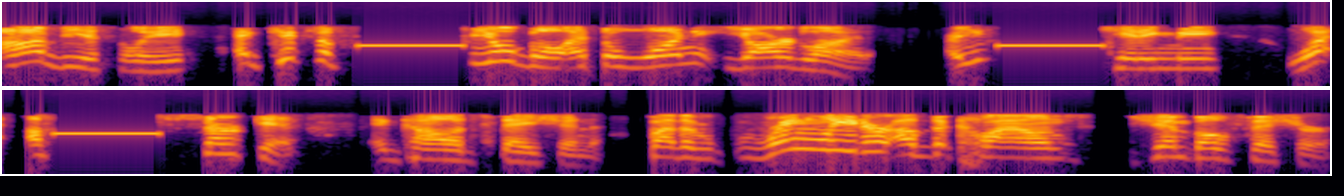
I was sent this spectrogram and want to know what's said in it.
obviously, and kicks a field goal at the one yard line. Are you kidding me? What a circus in College Station by the ringleader of the clowns, Jimbo Fisher.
